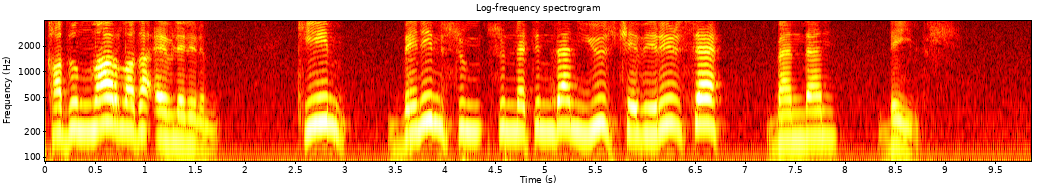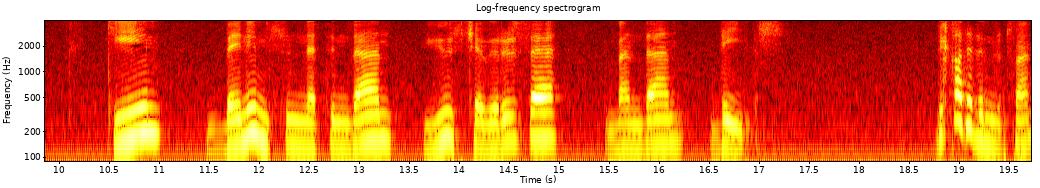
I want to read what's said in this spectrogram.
Kadınlarla da evlenirim. Kim benim sünnetimden yüz çevirirse benden değildir. Kim benim sünnetimden yüz çevirirse benden değildir. Dikkat edin lütfen.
